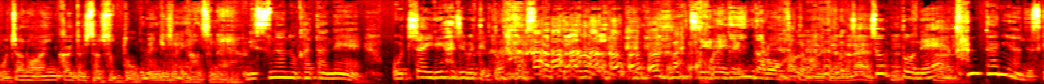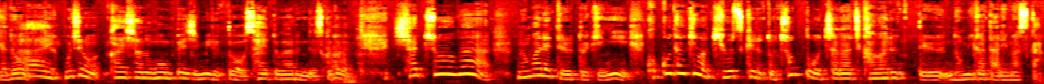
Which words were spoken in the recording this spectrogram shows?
お茶の委員会としてはちょっと勉強しないかんですね。リスナーの方ね、お茶入れ始めてると思います。間違いなく。これでいいんだろうかとかみたいなね。お茶ちょっとね、はい。簡単になんですけど、はい。もちろん会社のホームページ見るとサイトがあるんですけど、はい。社長が飲まれてる時に、ここだけは気をつけるとちょっとお茶が変わるっていう飲み方ありますか？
